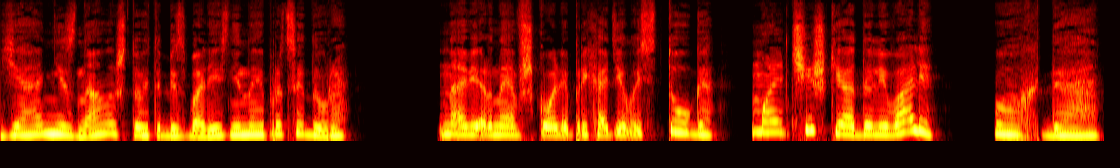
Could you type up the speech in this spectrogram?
я не знала, что это безболезненная процедура. Наверное, в школе приходилось туго. Мальчишки одолевали? Ох, да.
